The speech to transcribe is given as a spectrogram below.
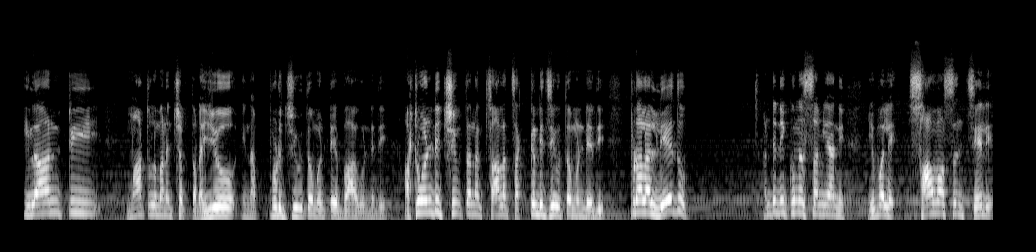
ఇలాంటి మాటలు మనం చెప్తాడు అయ్యో నేను అప్పుడు జీవితం ఉంటే బాగుండేది. అటువంటి జీవితం నాకు చాలా చక్కటి జీవితం ఉండేది. ఇప్పుడు అలా లేదు. అంటే నీకున్న సమయాన్ని ఇవ్వలే సావాసం చేయలే.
